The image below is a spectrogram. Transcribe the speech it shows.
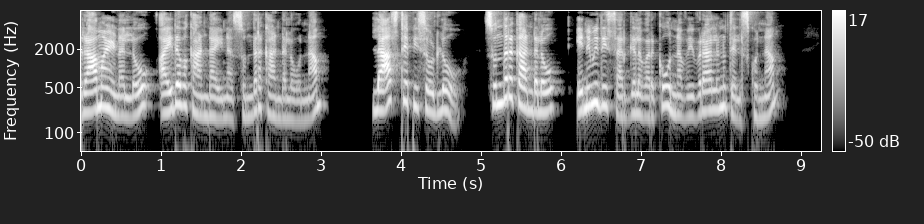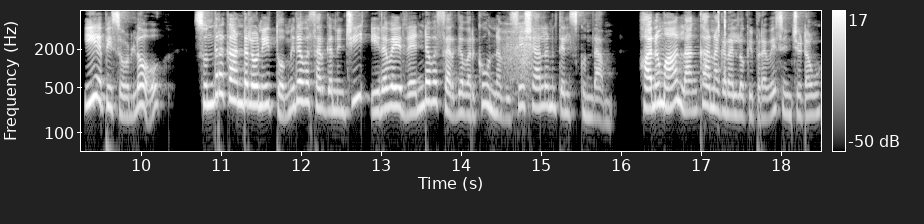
రామాయణంలో ఐదవ కాండ అయిన సుందరకాండలో ఉన్నాం. లాస్ట్ ఎపిసోడ్లో సుందరకాండలో ఎనిమిది సర్గల వరకు ఉన్న వివరాలను తెలుసుకున్నాం. ఈ ఎపిసోడ్లో సుందరకాండలోని తొమ్మిదవ సర్గ నుంచి ఇరవై రెండవ సర్గ వరకు ఉన్న విశేషాలను తెలుసుకుందాం. హనుమ లంకానగరంలోకి ప్రవేశించటం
